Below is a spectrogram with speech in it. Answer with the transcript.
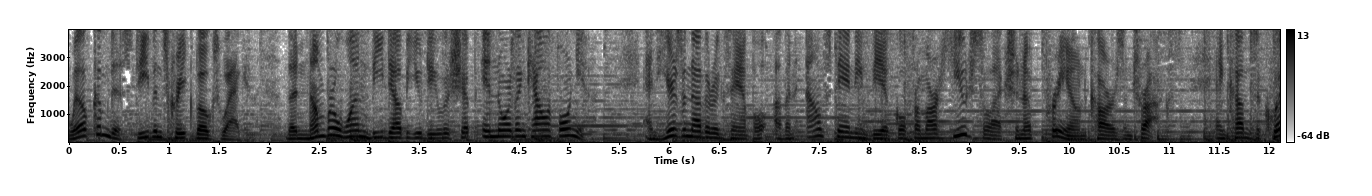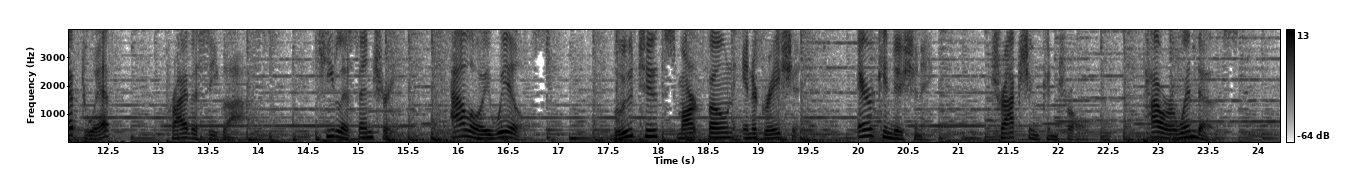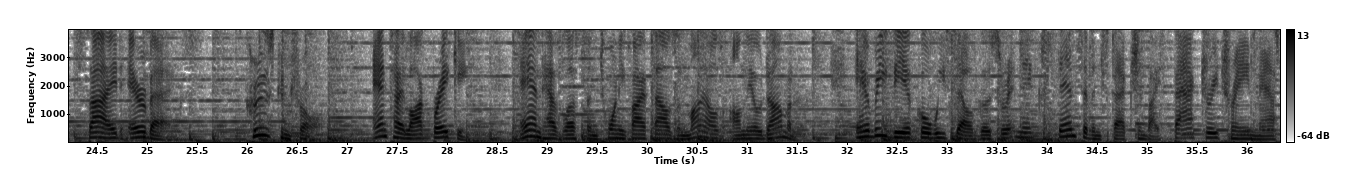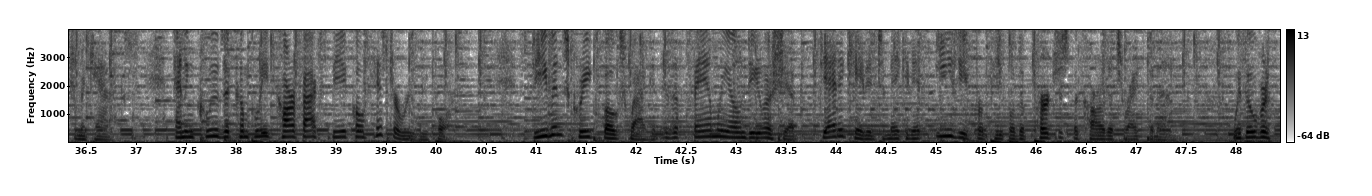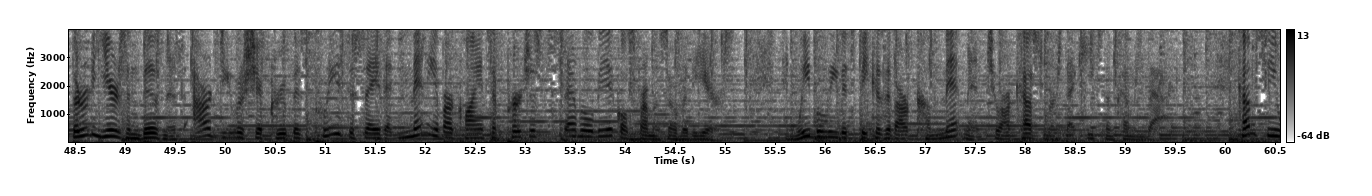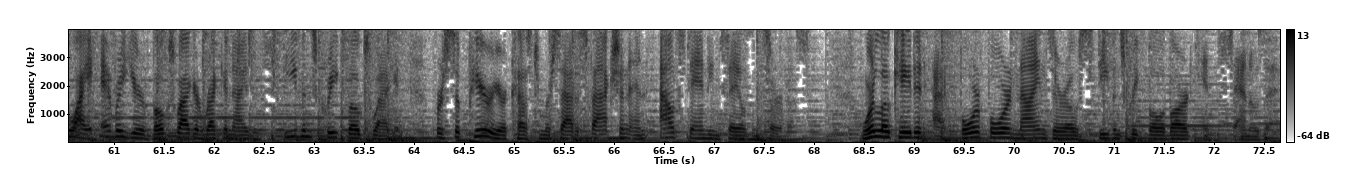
Welcome to Stevens Creek Volkswagen, the number one VW dealership in Northern California. And here's another example of an outstanding vehicle from our huge selection of pre owned cars and trucks, and comes equipped with privacy glass, keyless entry, alloy wheels, Bluetooth smartphone integration, air conditioning, traction control, power windows, side airbags, cruise control, anti lock braking, and has less than 25,000 miles on the odometer. Every vehicle we sell goes through an extensive inspection by factory trained master mechanics and includes a complete Carfax vehicle history report. Stevens Creek Volkswagen is a family owned dealership dedicated to making it easy for people to purchase the car that's right for them. With over 30 years in business, our dealership group is pleased to say that many of our clients have purchased several vehicles from us over the years. And we believe it's because of our commitment to our customers that keeps them coming back. Come see why every year Volkswagen recognizes Stevens Creek Volkswagen for superior customer satisfaction and outstanding sales and service. We're located at 4490 Stevens Creek Boulevard in San Jose.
